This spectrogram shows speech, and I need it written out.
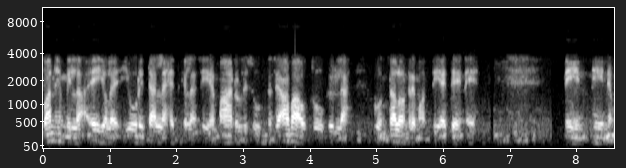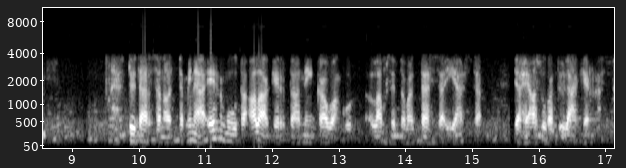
Vanhemmilla ei ole juuri tällä hetkellä siihen mahdollisuutta. Se avautuu kyllä, kun talon remontti etenee. Niin, niin tytär sanoi, että minä en muuta alakertaa niin kauan kuin lapset ovat tässä iässä ja he asuvat yläkerrassa.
